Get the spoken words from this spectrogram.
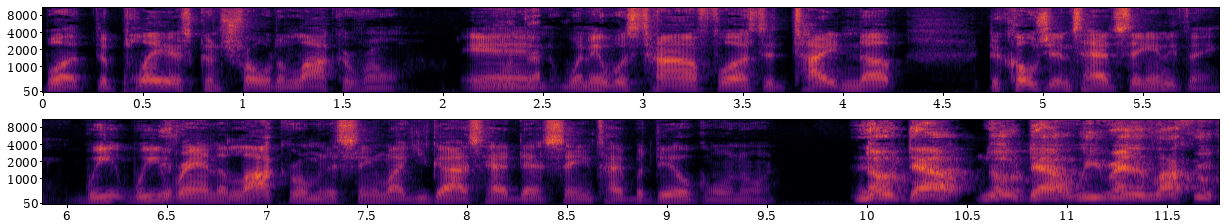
but the players control the locker room. And when it was time for us to tighten up, the coach didn't have to say anything. We we yeah. ran the locker room, and it seemed like you guys had that same type of deal going on. No doubt, no doubt. We ran the locker room,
